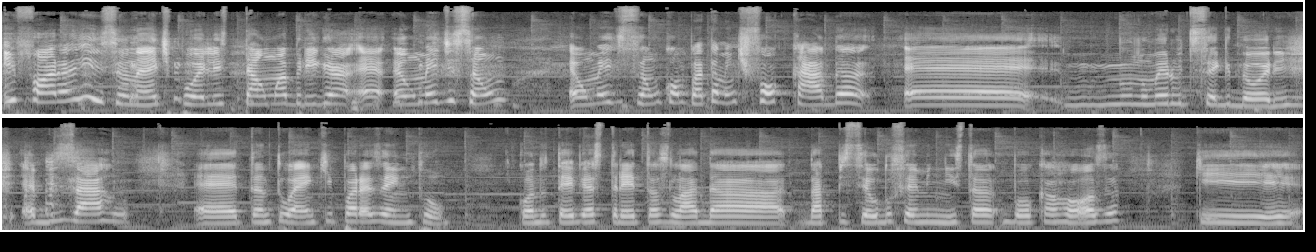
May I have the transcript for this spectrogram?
e fora isso, né? Tipo, ele tá uma briga. É, é uma edição. É uma edição completamente focada é, no número de seguidores. É bizarro. É, tanto é que, por exemplo, quando teve as tretas lá da, da pseudo-feminista Boca Rosa, que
